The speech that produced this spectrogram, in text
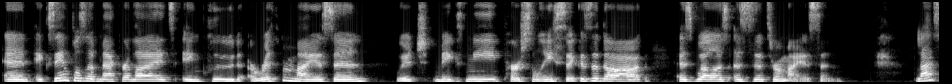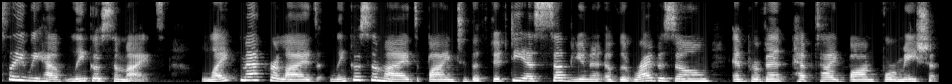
and examples of macrolides include erythromycin, which makes me personally sick as a dog, as well as azithromycin. Lastly, we have lincosamides. Like macrolides, lincosamides bind to the 50S subunit of the ribosome and prevent peptide bond formation.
